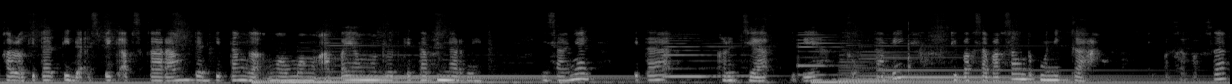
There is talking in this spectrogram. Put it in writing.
kalau kita tidak speak up sekarang dan kita nggak ngomong apa yang menurut kita benar nih misalnya kita kerja gitu ya. Tapi dipaksa-paksa untuk menikah. Dipaksa-paksa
